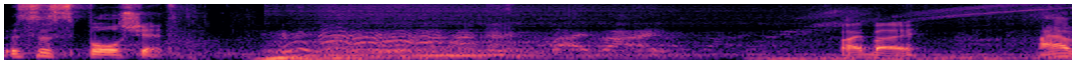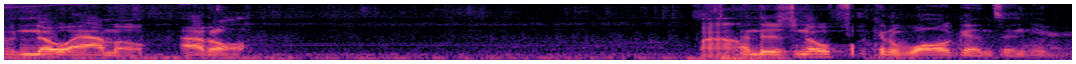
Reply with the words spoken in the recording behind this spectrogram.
This is bullshit. Bye bye. I have no ammo at all. Wow. And there's no fucking wall guns in here.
